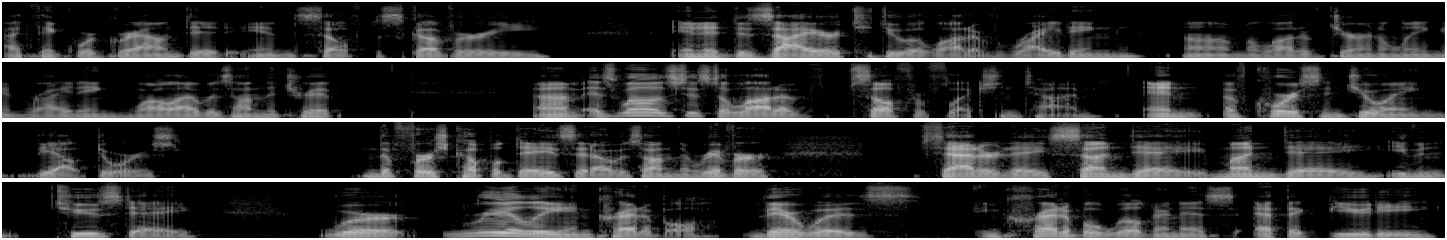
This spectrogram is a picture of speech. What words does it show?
I think, were grounded in self discovery, in a desire to do a lot of writing, um, a lot of journaling and writing while I was on the trip, um, as well as just a lot of self reflection time. And of course, enjoying the outdoors. The first couple days that I was on the river, Saturday, Sunday, Monday, even Tuesday, were really incredible. There was incredible wilderness, epic beauty.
